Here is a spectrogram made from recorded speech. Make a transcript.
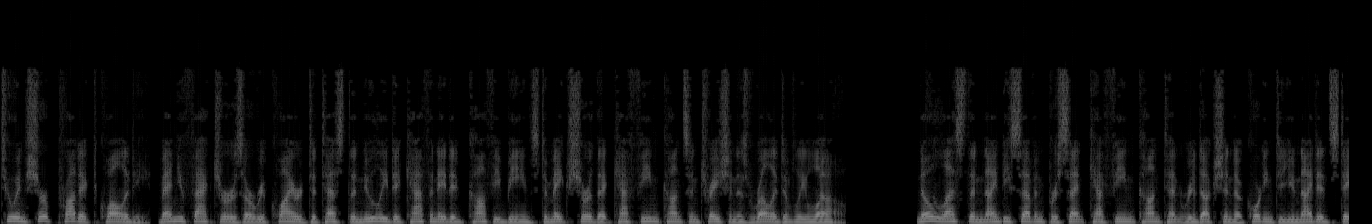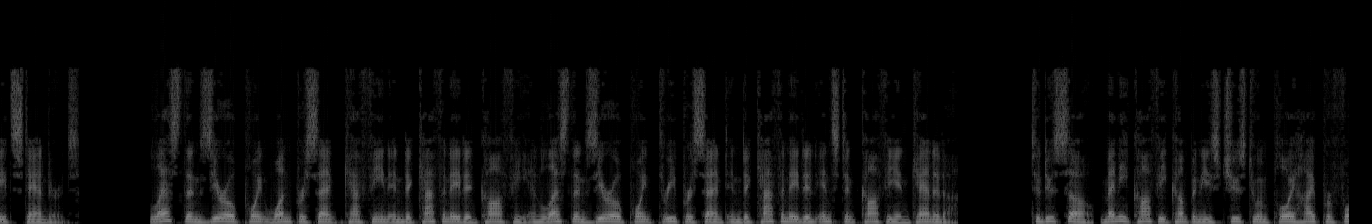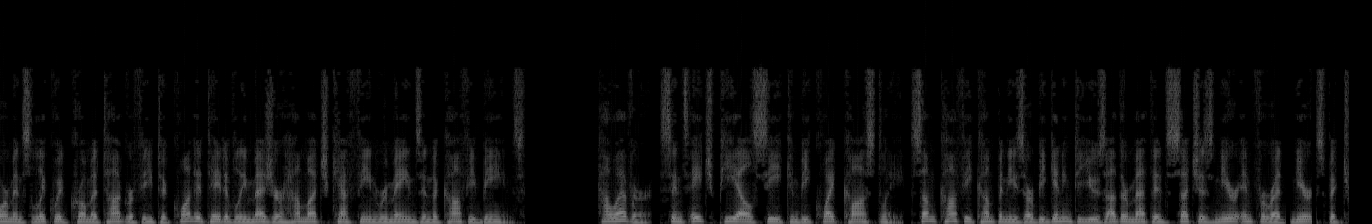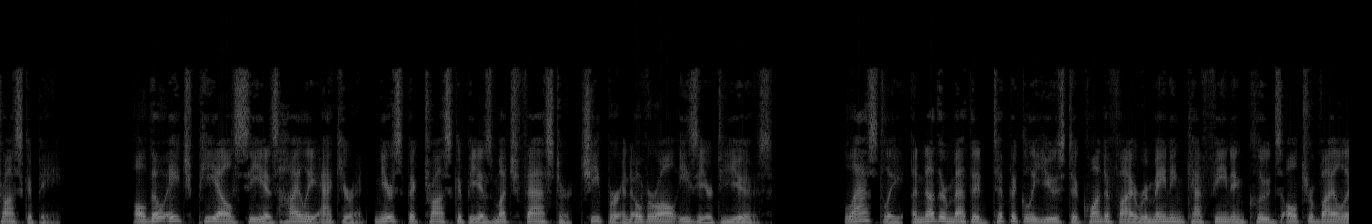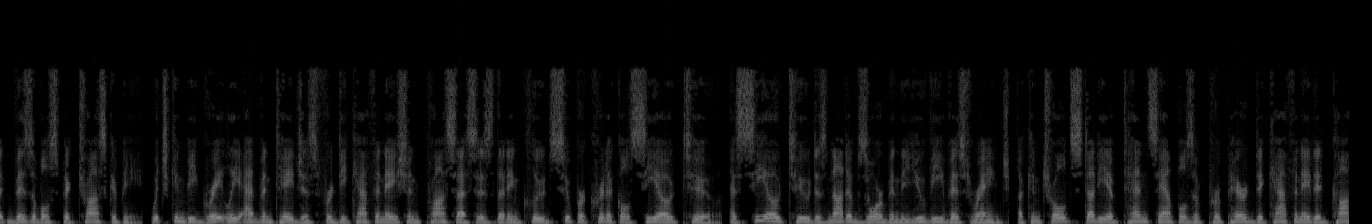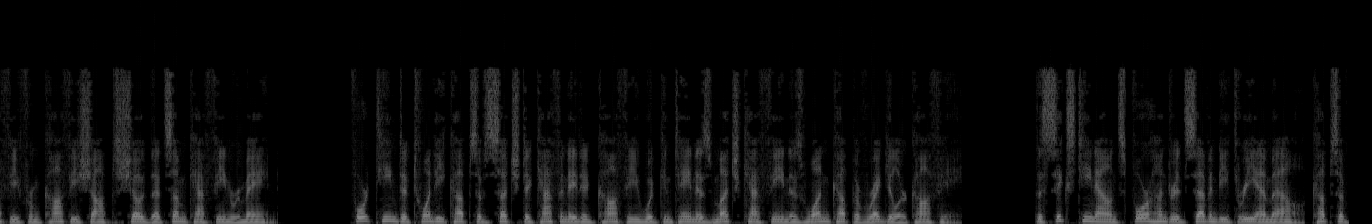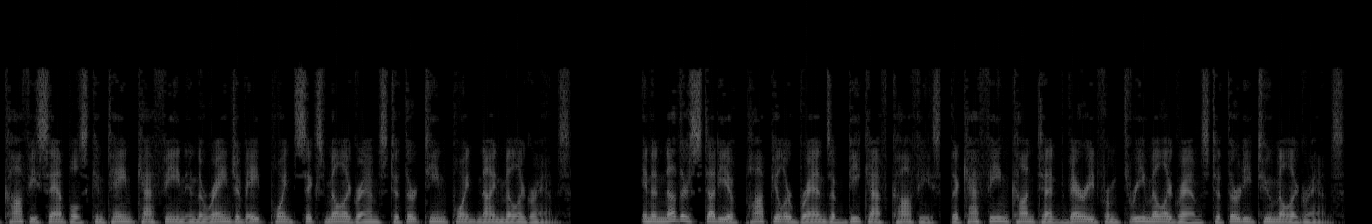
To ensure product quality, manufacturers are required to test the newly decaffeinated coffee beans to make sure that caffeine concentration is relatively low. No less than 97% caffeine content reduction according to United States standards. Less than 0.1% caffeine in decaffeinated coffee and less than 0.3% in decaffeinated instant coffee in Canada. To do so, many coffee companies choose to employ high-performance liquid chromatography to quantitatively measure how much caffeine remains in the coffee beans. However, since HPLC can be quite costly, some coffee companies are beginning to use other methods such as near-infrared near spectroscopy. Although HPLC is highly accurate, near spectroscopy is much faster, cheaper and overall easier to use. Lastly, another method typically used to quantify remaining caffeine includes ultraviolet visible spectroscopy, which can be greatly advantageous for decaffeination processes that include supercritical CO2, as CO2 does not absorb in the UV vis range. A controlled study of 10 samples of prepared decaffeinated coffee from coffee shops showed that some caffeine remained. 14 to 20 cups of such decaffeinated coffee would contain as much caffeine as one cup of regular coffee. The 16-ounce ml cups of coffee samples contained caffeine in the range of 8.6 mg to 13.9 mg. In another study of popular brands of decaf coffees, the caffeine content varied from 3 mg to 32 mg.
